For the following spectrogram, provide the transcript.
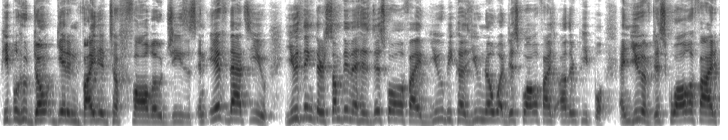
people who don't get invited to follow Jesus. And if that's you, you think there's something that has disqualified you because you know what disqualifies other people and you have disqualified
